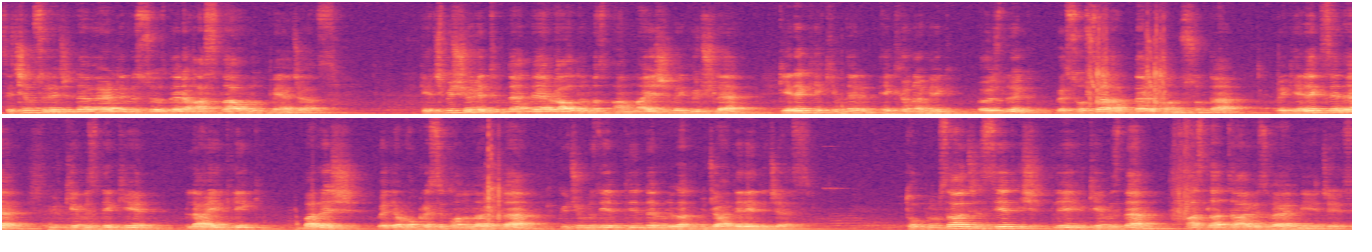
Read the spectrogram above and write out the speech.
seçim sürecinde verdiğimiz sözleri asla unutmayacağız. Geçmiş yönetimden devraldığımız anlayış ve güçle gerek hekimlerin ekonomik, özlük ve sosyal hakları konusunda ve gerekse de ülkemizdeki laiklik, barış ve demokrasi konularında gücümüz yettiğinde mücadele edeceğiz. Toplumsal cinsiyet eşitliği ilkemizden asla taviz vermeyeceğiz.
